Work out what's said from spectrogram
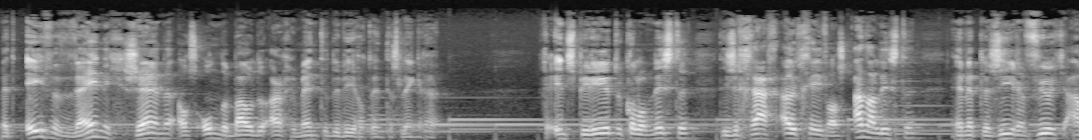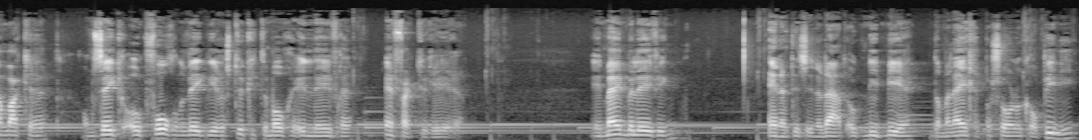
met even weinig gêne als onderbouwde argumenten de wereld in te slingeren. Geïnspireerd door columnisten die zich graag uitgeven als analisten en met plezier een vuurtje aanwakkeren om zeker ook volgende week weer een stukje te mogen inleveren en factureren. In mijn beleving, en het is inderdaad ook niet meer dan mijn eigen persoonlijke opinie,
